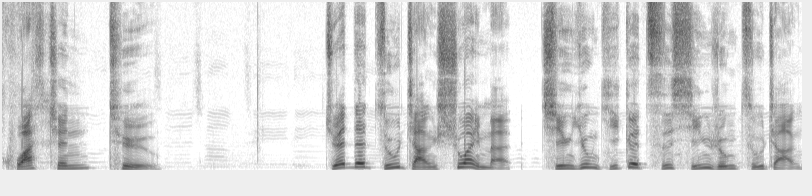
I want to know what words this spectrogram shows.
Question two，觉得组长帅吗？请用一个词形容组长。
